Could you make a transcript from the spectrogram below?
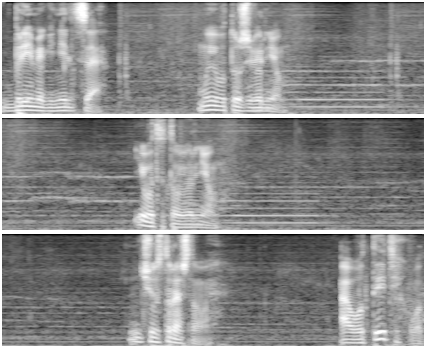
бремя гнильца. Мы его тоже вернем. И вот этого вернем. Ничего страшного. А вот этих вот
